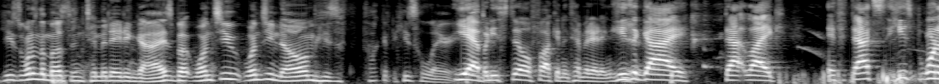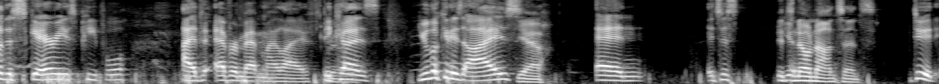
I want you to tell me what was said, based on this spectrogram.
he's one of the most intimidating guys, but once you once you know him, he's fucking he's hilarious. Yeah, but he's still fucking intimidating. He's a guy that like if that's he's one of the scariest people I've ever met in my life because you look at his eyes Yeah. and it's just It's you- no nonsense. dude,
